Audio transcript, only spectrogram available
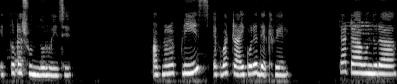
এতটা সুন্দর হয়েছে। আপনারা প্লিজ একবার ট্রাই করে দেখবেন। টাটা, বন্ধুরা।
